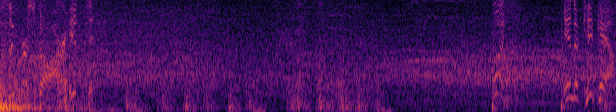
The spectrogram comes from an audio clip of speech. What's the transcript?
Superstar hits it. One. Into kick out.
